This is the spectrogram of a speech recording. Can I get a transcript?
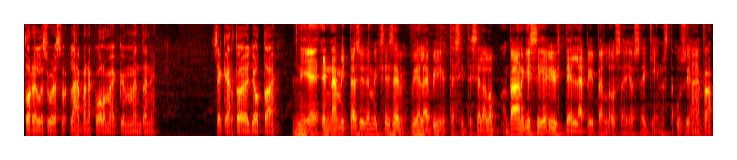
todellisuudessa lähempänä 30, niin se kertoo jo jotain. Niin en- näe mitään syytä, miksei se vielä viihyttä sitten siellä, lop- tai ainakin siihen yhteen läpipelluuseen, jos ei kiinnosta useammat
